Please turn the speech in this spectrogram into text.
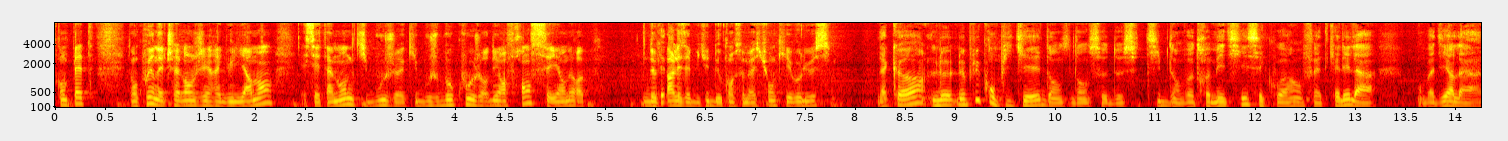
complète. Donc oui, on est challengé régulièrement, et c'est un monde qui bouge, qui bouge beaucoup aujourd'hui en France et en Europe, de par les habitudes de consommation qui évoluent aussi. D'accord. Le, plus compliqué dans, ce, de ce type dans votre métier, c'est quoi en fait? Quelle est la, on va dire la,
